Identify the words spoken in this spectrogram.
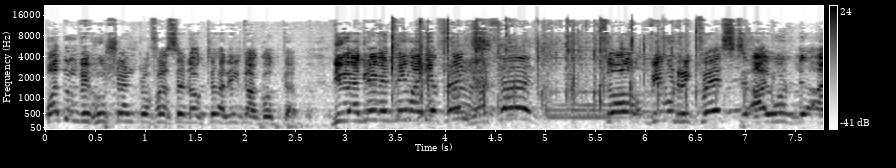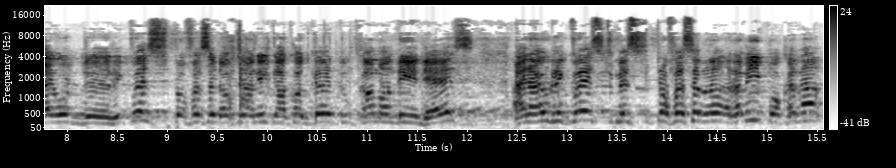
Padma Vibhushan Professor Dr. Anil Kakodkar. Do you agree with me, my dear friends? Yes, sir. So we would request, I would, I would uh, request Professor Dr. Anil Kakodkar to come on the dais, and I would request Mr. Professor Ravi Pokharna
